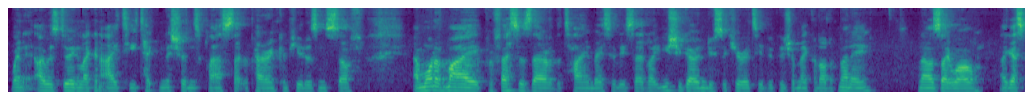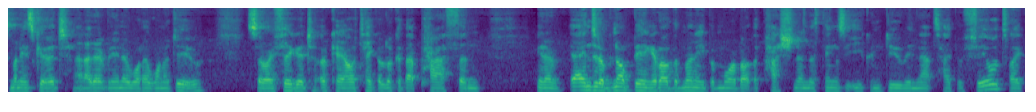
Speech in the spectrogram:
when I was doing like an IT technicians class, like repairing computers and stuff. And one of my professors there at the time basically said, like, you should go and do security because you'll make a lot of money. And I was like, well, I guess money's good, and I don't really know what I want to do. So I figured, okay, I'll take a look at that path. And, you know, it ended up not being about the money, but more about the passion and the things that you can do in that type of field, like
